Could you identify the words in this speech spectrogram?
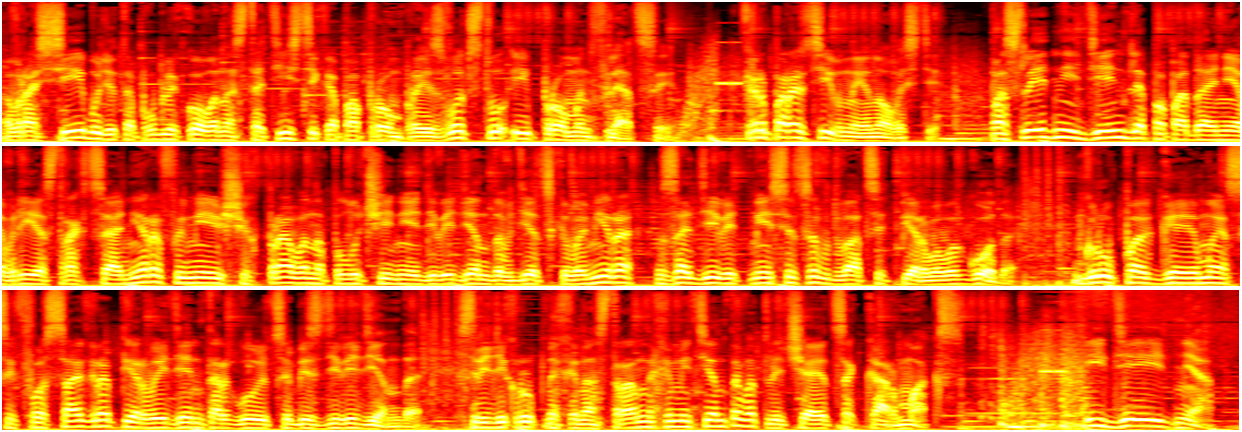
В России будет опубликована статистика по промпроизводству и проминфляции. Корпоративные новости. Последний день для попадания в реестр акционеров, имеющих право на получение дивидендов Детского мира за 9 месяцев 2021 года. Группа ГМС и ФосАгро первый день торгуются без дивиденда. Среди крупных иностранных эмитентов отчитается CarMax. Идеи дня –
